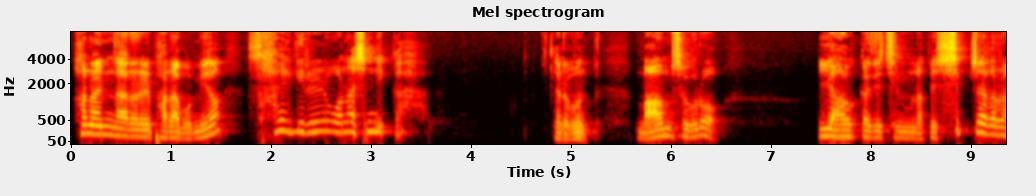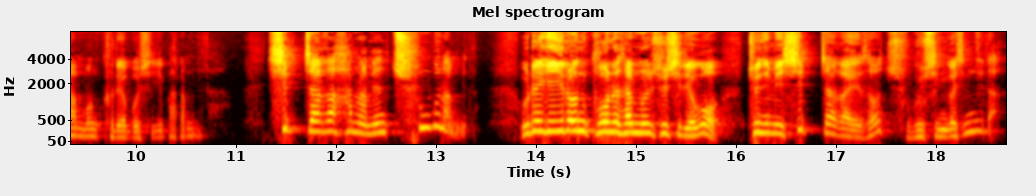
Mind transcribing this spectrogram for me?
하나님 나라를 바라보며 살기를 원하십니까? 여러분, 마음속으로 이 아홉 가지 질문 앞에 십자가를 한번 그려보시기 바랍니다. 십자가 하나면 충분합니다. 우리에게 이런 구원의 삶을 주시려고 주님이 십자가에서 죽으신 것입니다.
